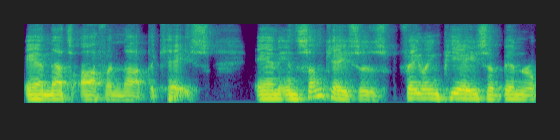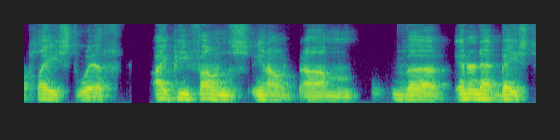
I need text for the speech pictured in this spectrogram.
And that's often not the case. And in some cases, failing PAs have been replaced with IP phones, you know, um, the internet based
